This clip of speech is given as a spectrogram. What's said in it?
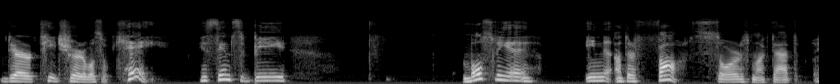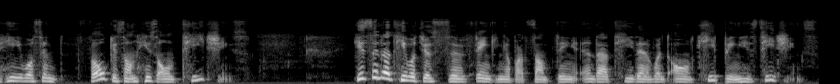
their teacher was okay. He seems to be mostly a in other thoughts or something like that. He wasn't focused on his own teachings. He said that he was just uh, thinking about something and that he then went on keeping his teachings.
